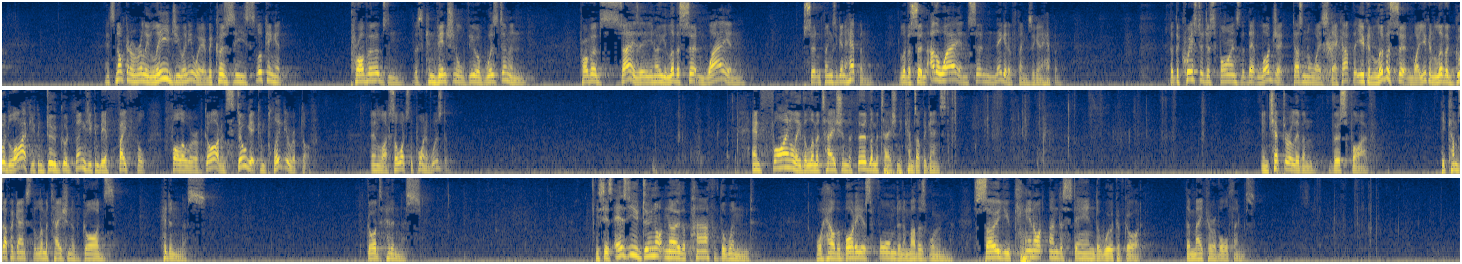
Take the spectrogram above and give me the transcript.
it's not going to really lead you anywhere because he's looking at Proverbs and this conventional view of wisdom. And Proverbs says, you know, you live a certain way and certain things are going to happen. You live a certain other way and certain negative things are going to happen. But the quester just finds that that logic doesn't always stack up, that you can live a certain way, you can live a good life, you can do good things, you can be a faithful follower of God and still get completely ripped off in life. So, what's the point of wisdom? And finally, the limitation, the third limitation he comes up against. In chapter 11, verse 5, he comes up against the limitation of God's hiddenness. God's hiddenness. He says, As you do not know the path of the wind, or how the body is formed in a mother's womb, so you cannot understand the work of God, the maker of all things.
